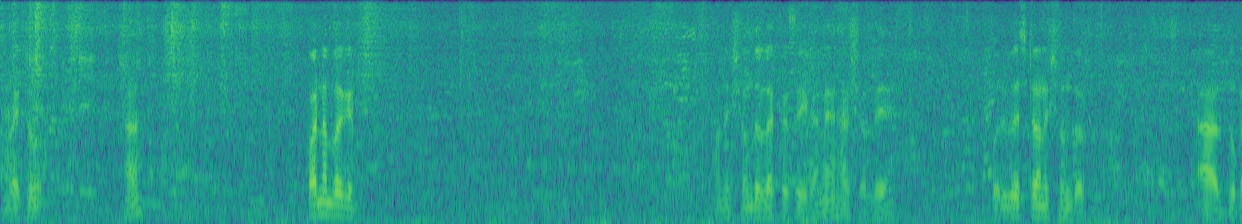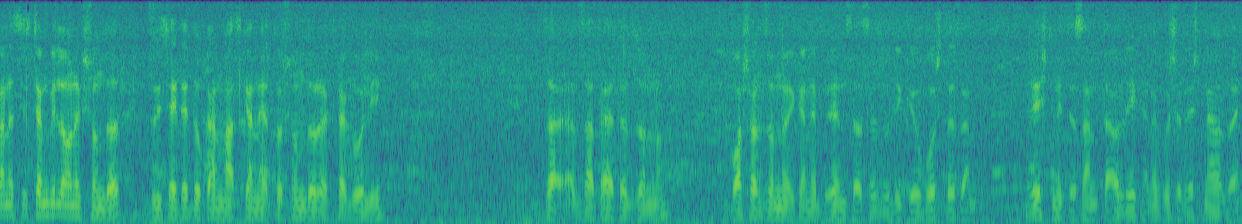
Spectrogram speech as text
আমরা একটু হ্যাঁ? কয় নম্বর গেট? অনেক সুন্দর লাগতেছে এখানে, আসলে পরিবেশটা অনেক সুন্দর। আর দোকানের সিস্টেমগুলো অনেক সুন্দর, দুই সাইডে দোকান, মাঝখানে এত সুন্দর একটা গলি যাতায়াতের জন্য। বসার জন্য এখানে ব্রেঞ্চ আছে, যদি কেউ বসতে চান রেস্ট নিতে চান, তাহলে এখানে বসে রেস্ট নেওয়া যায়।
